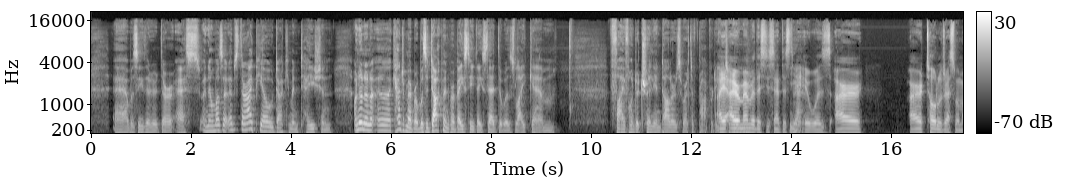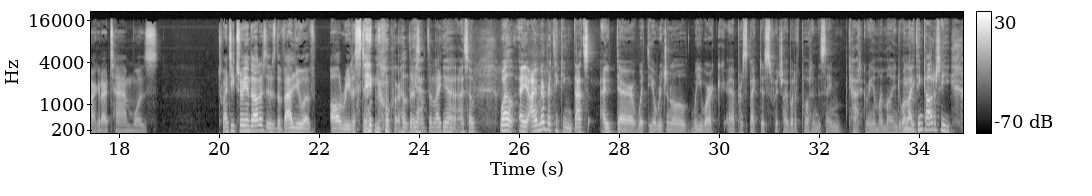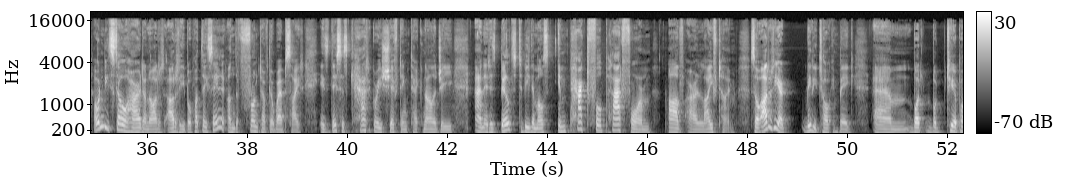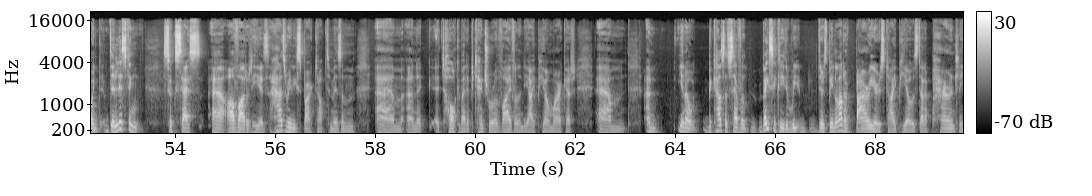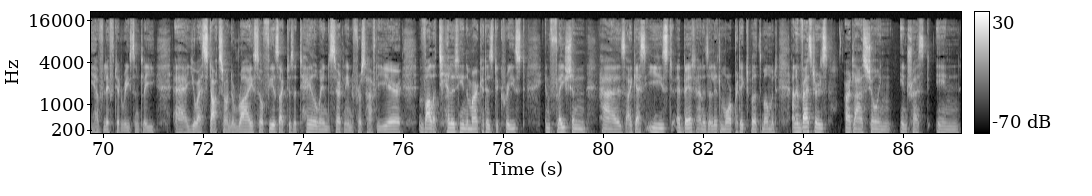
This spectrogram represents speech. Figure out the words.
Uh, was either their S. No, was it? It was their IPO documentation. Oh no, no, no! Uh, I can't remember. It was a document where basically they said there was like. Um, Five hundred trillion dollars worth of property. I, I remember this. You sent this to yeah. me. It was our our total addressable market, our TAM was twenty trillion dollars. It was the value of all real estate in the world, or yeah, something like yeah. that. Yeah. So, well, I, I remember thinking that's out there with the original WeWork uh, prospectus, which I would have put in the same category in my mind. Well, mm. I hmm. think Oddity. I wouldn't be so hard on Oddity, but what they say on the front of their website is this is category shifting technology, and it is built to be the most impactful platform of our lifetime. So Oddity are really talking big. Um, but but to your point, the listing success uh, of Oddity is, has really sparked optimism um, and a, a, talk about a potential revival in the IPO market. Um, and you know, because of several, basically, the re, there's been a lot of barriers to IPOs that apparently have lifted recently. Uh, US stocks are on the rise, so it feels like there's a tailwind, certainly in the first half of the year. Volatility in the market has decreased. Inflation has, I guess, eased a bit and is a little more predictable at the moment. And investors are at last showing interest in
